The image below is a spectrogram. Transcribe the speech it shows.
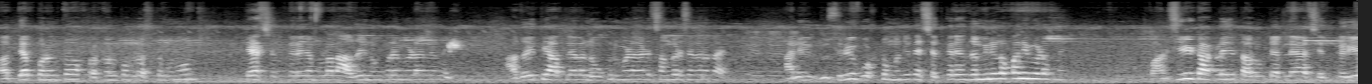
अद्यापपर्यंत प्रकल्पग्रस्त म्हणून त्या शेतकऱ्याच्या मुलाला आजही नोकऱ्या मिळाल्या नाही आजही ते आपल्याला नोकरी मिळण्यासाठी संघर्ष करत आहे आणि दुसरी गोष्ट म्हणजे त्या शेतकऱ्याच्या जमिनीला पाणी मिळत नाही. बार्शी टाकळी तालुक्यातल्या शेतकरी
